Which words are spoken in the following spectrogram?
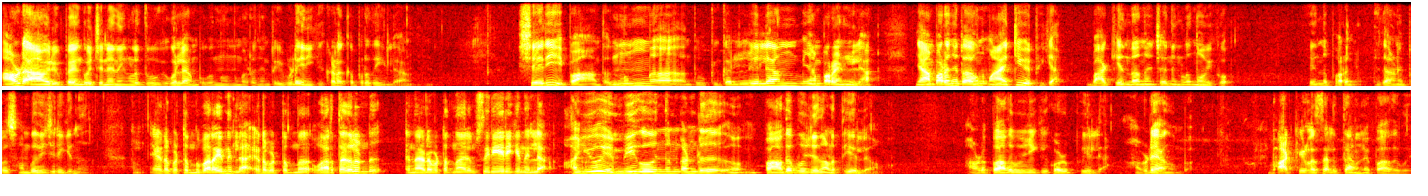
അവിടെ ആ ഒരു പെങ്കൊച്ചിനെ നിങ്ങൾ തൂക്കി കൊല്ലാൻ പോകുന്നു എന്ന് പറഞ്ഞിട്ട് ഇവിടെ എനിക്ക് കിടക്കപ്രതിയില്ല. ശരി ഇപ്പം അതൊന്നും തൂക്കിക്കൊല്ലില്ല എന്ന് ഞാൻ പറയുന്നില്ല. ഞാൻ പറഞ്ഞിട്ട് അതൊന്ന് മാറ്റി വെപ്പിക്കാം. ബാക്കി എന്താണെന്ന് വെച്ചാൽ നിങ്ങൾ നോക്കിക്കോ എന്ന് പറഞ്ഞു. ഇതാണ് ഇപ്പോൾ സംഭവിച്ചിരിക്കുന്നത്. ഇടപെട്ടെന്ന് പറയുന്നില്ല. ഇടപെട്ടെന്ന് വാർത്തകളുണ്ട്. എന്നാൽ ഇടപെട്ടെന്നാരും സ്ഥിരീകരിക്കുന്നില്ല. അയ്യോ എം വി ഗോവിന്ദൻ കണ്ട് പാദപൂജ നടത്തിയല്ലോ. അവിടെ പാദപൂജയ്ക്ക് കുഴപ്പമില്ല. അവിടെ ആകുമ്പോൾ ബാക്കിയുള്ള സ്ഥലത്താണല്ലോ പാദപൂജ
